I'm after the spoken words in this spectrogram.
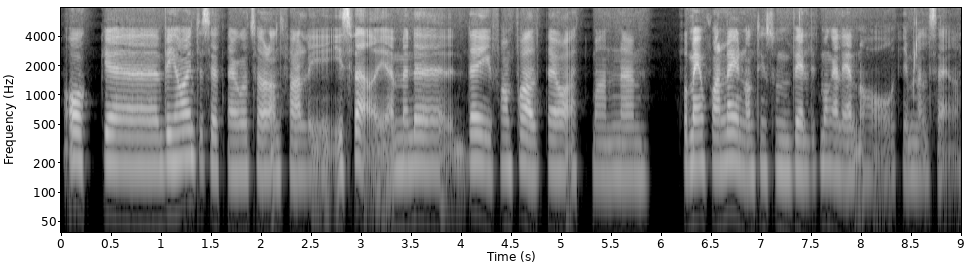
och eh, vi har inte sett något sådant fall i, i Sverige, men det, det är ju framförallt då att man, eh, för människohandel är ju någonting som väldigt många länder har kriminaliserat.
